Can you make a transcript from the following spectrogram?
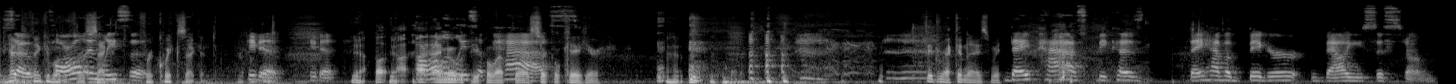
You had so to think about Carl it for a and second, Lisa. for a quick second. he did. He did. Yeah. Uh, yeah. I, I Carl know and the Lisa people at uh, passed. Circle K here. They'd recognize me. They passed because they have a bigger value system.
